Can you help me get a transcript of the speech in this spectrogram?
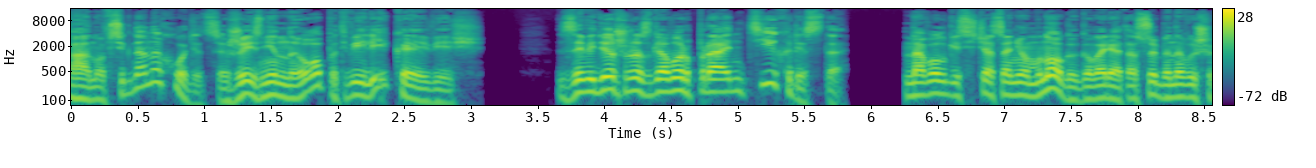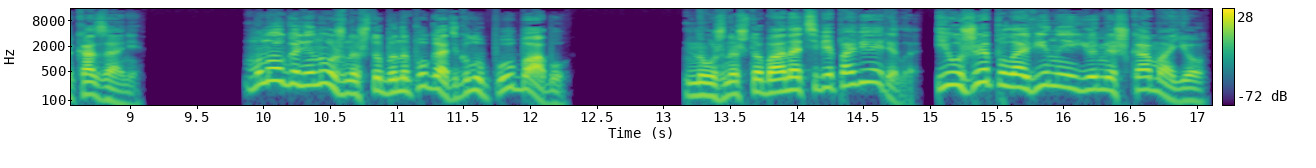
А оно всегда находится. Жизненный опыт — великая вещь. Заведешь разговор про Антихриста. На Волге сейчас о нем много говорят, особенно выше Казани. Много ли нужно, чтобы напугать глупую бабу? Нужно, чтобы она тебе поверила, и уже половина ее мешка мое.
